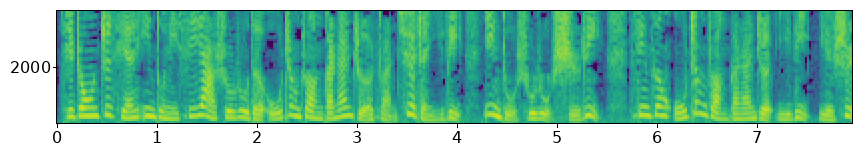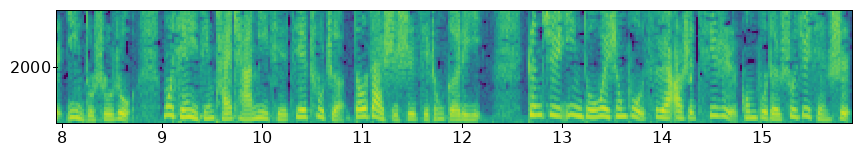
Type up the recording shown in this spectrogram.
其中之前印度尼西亚输入的无症状感染者转确诊一例，印度输入十例，新增无症状感染者一例，也是印度输入。目前已经排查密切接触者，都在实施集中隔离。根据印度卫生部四月二十七日公布的数据显示，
